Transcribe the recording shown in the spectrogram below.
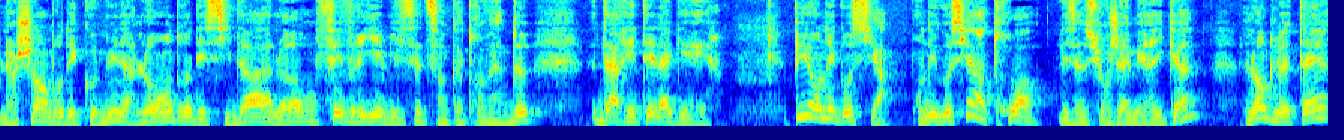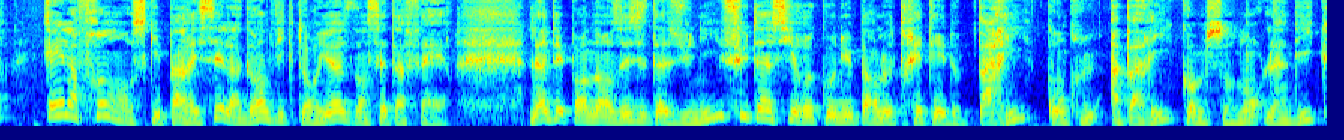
La Chambre des communes à Londres décida alors, en février 1782, d'arrêter la guerre. Puis on négocia. On négocia à trois, les insurgés américains, l'Angleterre et la France, qui paraissait la grande victorieuse dans cette affaire. L'indépendance des États-Unis fut ainsi reconnue par le traité de Paris, conclu à Paris, comme son nom l'indique,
